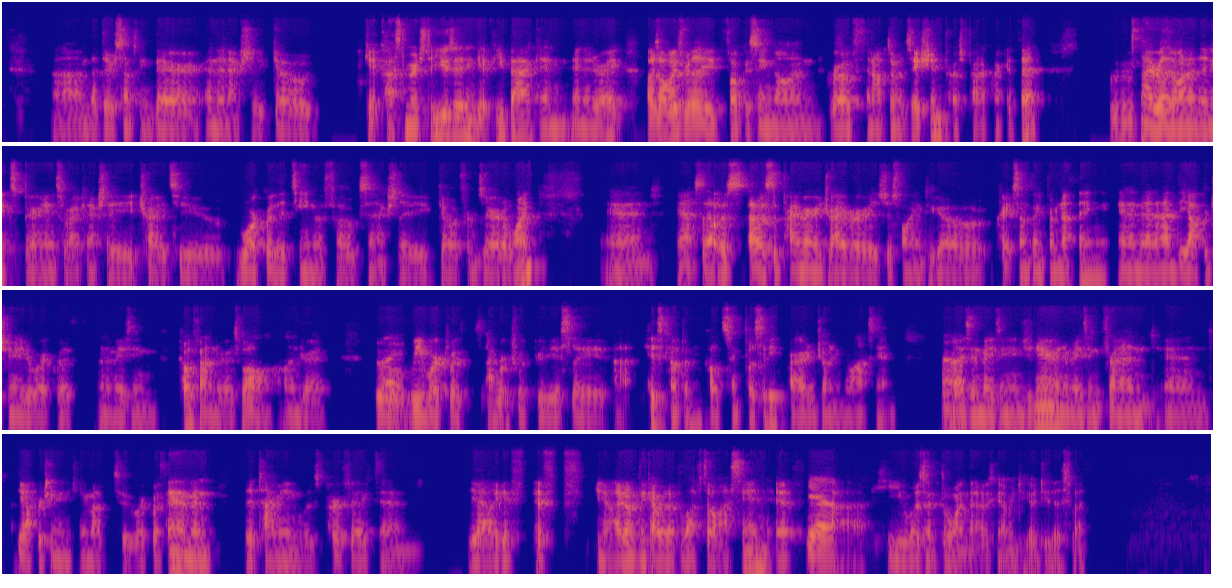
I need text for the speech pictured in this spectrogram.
um, that there's something there and then actually go get customers to use it and get feedback and, and iterate? I was always really focusing on growth and optimization post product market fit. Mm-hmm. i really wanted an experience where i can actually try to work with a team of folks and actually go from zero to one. And yeah so that was that was the primary driver is just wanting to go create something from nothing and then i had the opportunity to work with an amazing co-founder as well, Andre, who right. we worked with. I worked with previously at his company called Syncplicity prior to joining Atlassian. Uh-huh. Uh, he's an amazing engineer, and amazing friend, and the opportunity came up to work with him, and the timing was perfect. And yeah, like if if you know, I don't think I would have left Atlassian if yeah uh, he wasn't the one that I was going to go do this with.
